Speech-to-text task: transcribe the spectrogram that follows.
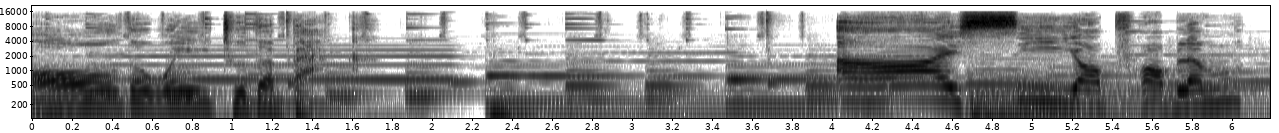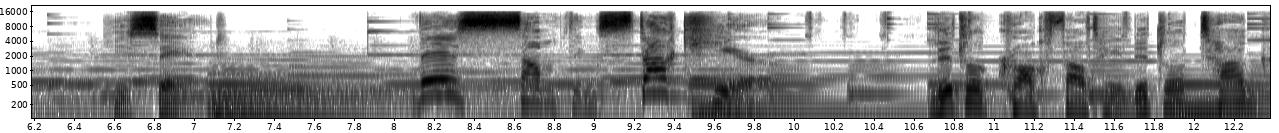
all the way to the back. I see your problem, he said. There's something stuck here. Little Croc felt a little tug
